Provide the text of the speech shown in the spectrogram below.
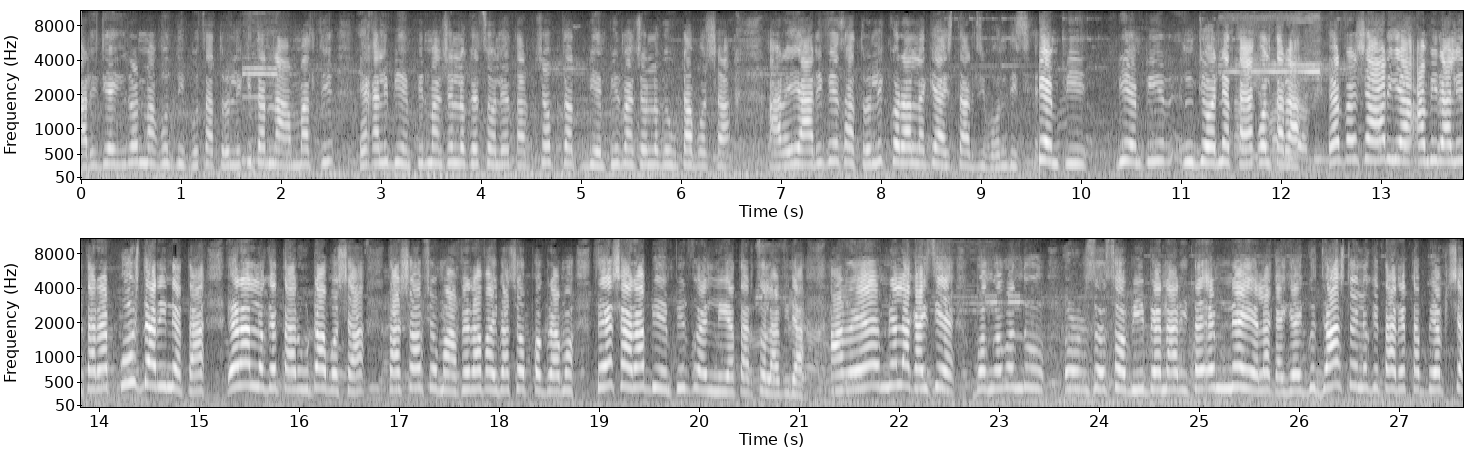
আর যে ইরন মাহমুদ নিপু ছাত্রলীগ তার নাম মাত্রি হে খালি বিএনপির মানুষের লগে চলে, তার সব তার বিএনপির মানুষের লগে উঠা বসা। আর এই আরিফে ছাত্রলীগ করার লাগে আজ তার জীবন দিছে। বিএনপি বিএনপির নেতা একল তারা। এরপর ইয়া আমির আলী, তারা পোস্টদারি নেতা। এরার লগে তার উঠা বসা, তার সব সময় আপনারা পাইবা, সব প্রোগ্রাম সে সারা বিএনপির ফাইল নিয়ে তার চলাফেরা। আর এমনি লাগাইছে, বঙ্গবন্ধু ছবি, ব্যানার, ইতা এমনি এ লাগাই জাস্ট হইল কি তার একটা ব্যবসা।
